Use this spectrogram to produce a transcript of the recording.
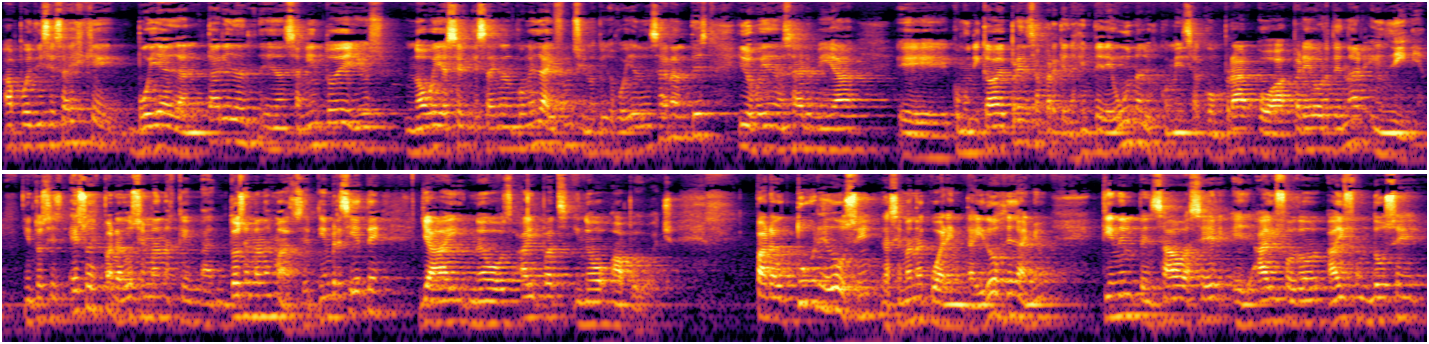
Apple dice, ¿sabes qué? Voy a adelantar el, lanzamiento de ellos, no voy a hacer que salgan con el iPhone, sino que los voy a lanzar antes y los voy a lanzar vía eh, comunicado de prensa para que la gente de una los comience a comprar o a preordenar en línea. Entonces, eso es para dos semanas, que, dos semanas más. Septiembre 7 ya hay nuevos iPads y nuevo Apple Watch. Para octubre 12, la semana 42 del año, tienen pensado hacer el iPhone, iPhone 12,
